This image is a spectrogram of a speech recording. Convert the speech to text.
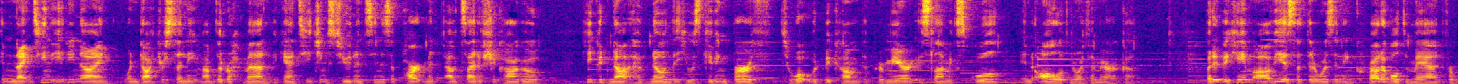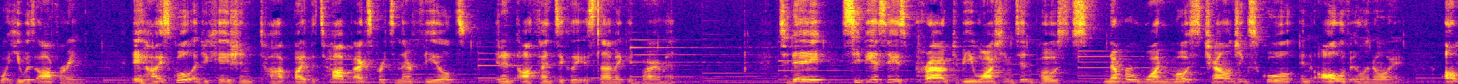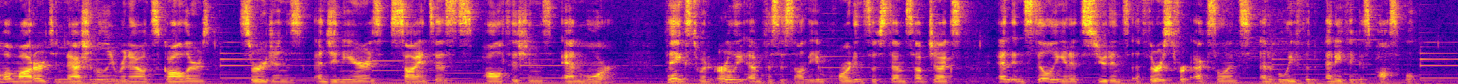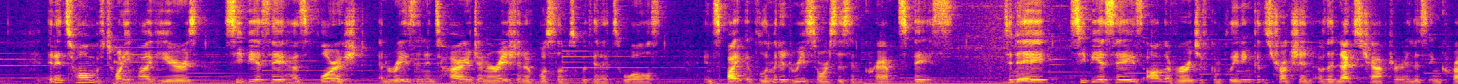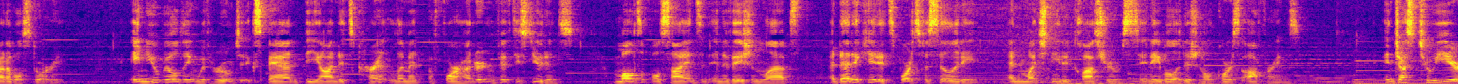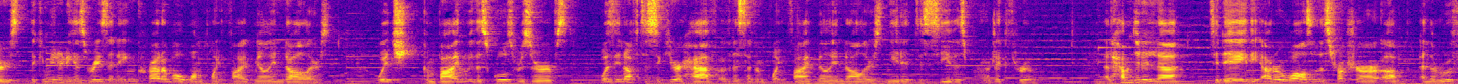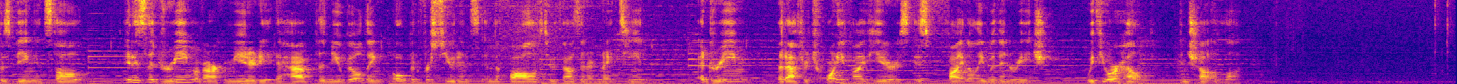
In 1989, when Dr. Salim Abdurrahman began teaching students in his apartment outside of Chicago, he could not have known that he was giving birth to what would become the premier Islamic school in all of North America. But it became obvious that there was an incredible demand for what he was offering a high school education taught by the top experts in their fields in an authentically Islamic environment. Today, CPSA is proud to be Washington Post's number one most challenging school in all of Illinois alma mater to nationally renowned scholars, surgeons, engineers, scientists, politicians, and more, thanks to an early emphasis on the importance of STEM subjects and instilling in its students a thirst for excellence and a belief that anything is possible. In its home of 25 years, CPSA has flourished and raised an entire generation of Muslims within its walls, in spite of limited resources and cramped space. Today, CPSA is on the verge of completing construction of the next chapter in this incredible story. A new building with room to expand beyond its current limit of 450 students, multiple science and innovation labs, a dedicated sports facility, and much needed classrooms to enable additional course offerings. In just two years, the community has raised an incredible $1.5 million, which, combined with the school's reserves, was enough to secure half of the $7.5 million needed to see this project through. Alhamdulillah, today the outer walls of the structure are up and the roof is being installed. It is the dream of our community to have the new building open for students in the fall of 2019. A dream that after 25 years is finally within reach. With your help, inshallah.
